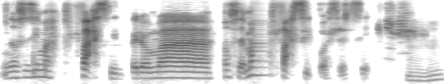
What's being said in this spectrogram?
no sé si más fácil, pero más, no sé, más fácil puede ser, sí. Ujú.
